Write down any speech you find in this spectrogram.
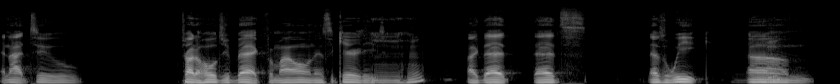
And not to try to hold you back from my own insecurities. Mm-hmm. Like that that's that's weak. Um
